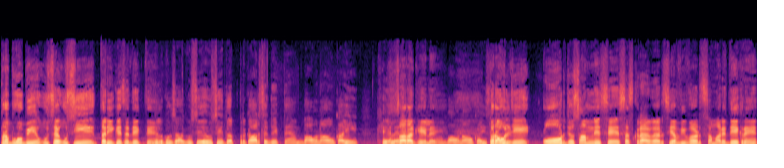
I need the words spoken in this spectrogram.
प्रभु भी उसे उसी तरीके से देखते हैं। बिल्कुल साहब उसी उसी प्रकार से देखते हैं। भावनाओं का ही खेल है सारा खेल है हाँ, भावनाओं का ही तो राहुल जी और जो सामने से सब्सक्राइबर्स या व्यूवर्स हमारे देख रहे हैं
